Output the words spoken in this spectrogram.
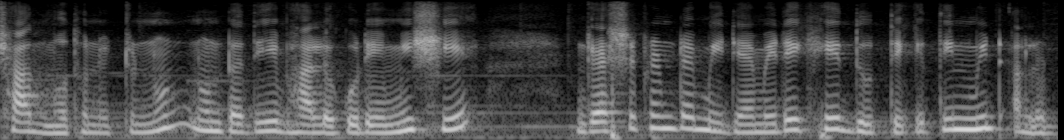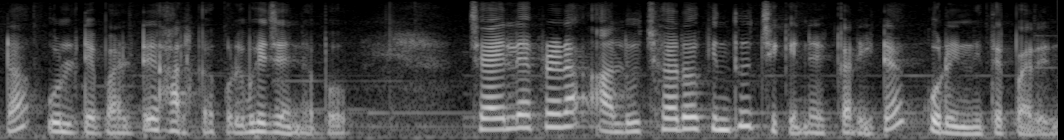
স্বাদ মতন একটু নুন, নুনটা দিয়ে ভালো করে মিশিয়ে গ্যাসের ফ্লেমটা মিডিয়ামে রেখে দু থেকে তিন মিনিট আলুটা উল্টে পাল্টে হালকা করে ভেজে নেব। চাইলে আপনারা আলু ছাড়াও কিন্তু চিকেনের কারিটা করে নিতে পারেন।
